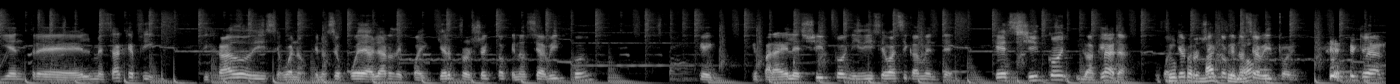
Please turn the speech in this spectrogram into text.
y entre el mensaje fijado dice, bueno, que no se puede hablar de cualquier proyecto que no sea Bitcoin que, para él es shitcoin y dice básicamente qué es shitcoin y lo aclara. Cualquier proyecto que no sea Bitcoin. claro.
